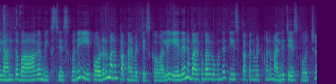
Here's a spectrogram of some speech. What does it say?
ఇలా అంతా బాగా మిక్స్ చేసుకొని ఈ పౌడర్ మనం పక్కన పెట్టేసుకోవాలి. ఏదైనా బరక బరకకుండా తీసి పక్కన పెట్టుకొని మళ్ళీ చేసుకోవచ్చు.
